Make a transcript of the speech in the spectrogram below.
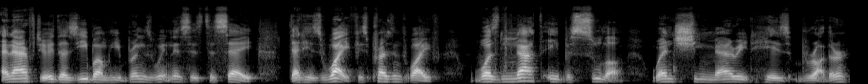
and after he does yibum, he brings witnesses to say that his wife, his present wife, was not a basula when she married his brother.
